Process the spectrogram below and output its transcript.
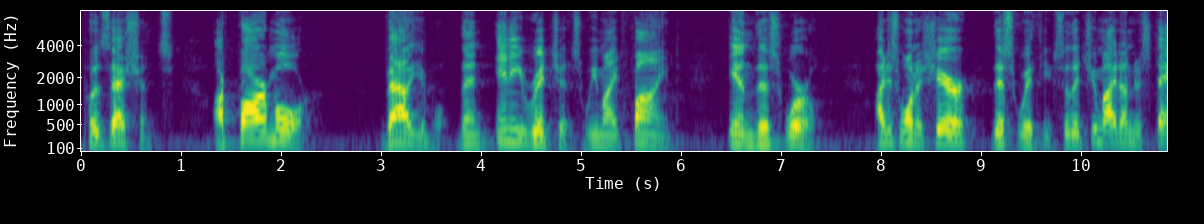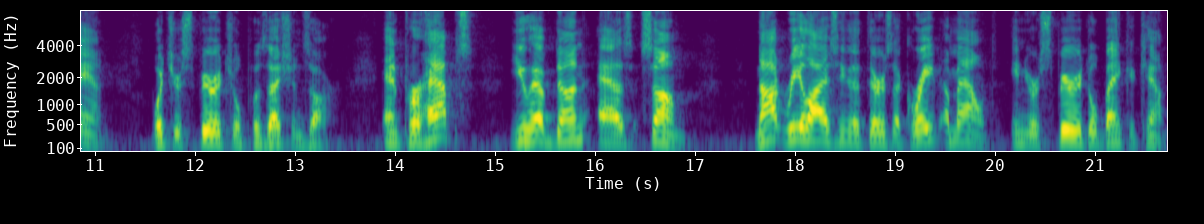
possessions, are far more valuable than any riches we might find in this world. I just want to share this with you so that you might understand what your spiritual possessions are. And perhaps you have done as some not realizing that there's a great amount in your spiritual bank account.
